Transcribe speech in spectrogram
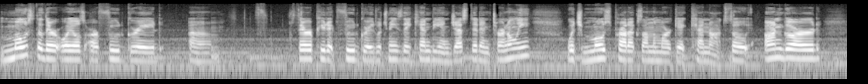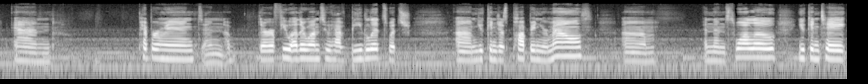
most of their oils are food grade, um, therapeutic food grade, which means they can be ingested internally, which most products on the market cannot. So, On Guard and Peppermint, and uh, there are a few other ones who have beadlets, which um, you can just pop in your mouth um, and then swallow. You can take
